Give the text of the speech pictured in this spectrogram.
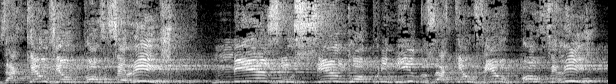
Zaqueu vê o povo feliz, mesmo sendo oprimido, Zaqueu vê o povo feliz.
